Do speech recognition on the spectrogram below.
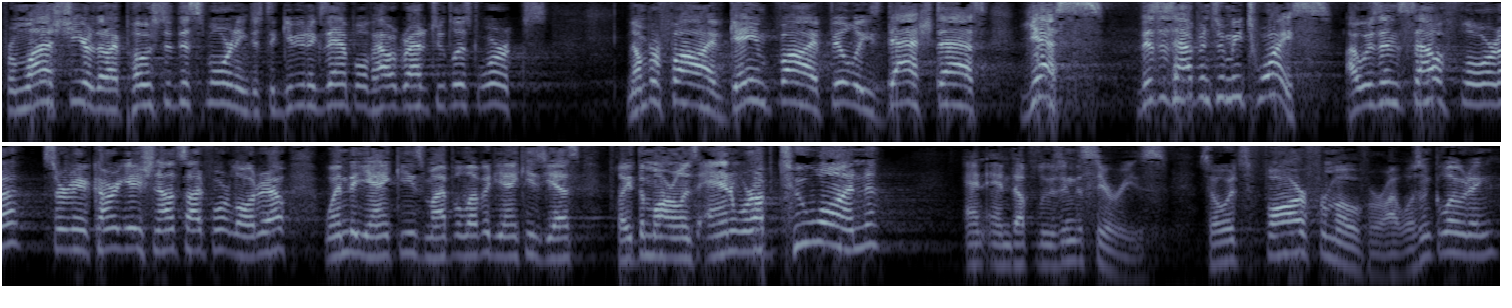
from last year that I posted this morning just to give you an example of how a gratitude list works. Number five, game five, Phillies, dash dash. Yes! This has happened to me twice. I was in South Florida, serving a congregation outside Fort Lauderdale, when the Yankees, my beloved Yankees, yes, played the Marlins, and were up 2-1 and end up losing the series. So it's far from over. I wasn't gloating.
